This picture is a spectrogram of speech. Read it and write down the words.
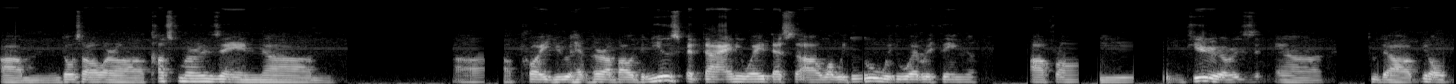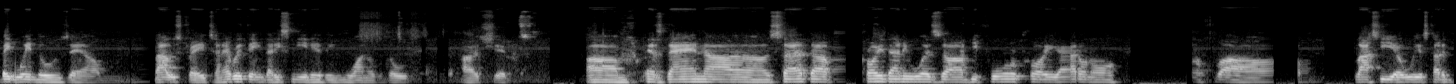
um, those are our uh, customers and um, uh, probably you have heard about the news but uh, anyway that's uh, what we do we do everything from the interiors to the you know big windows um, balustrades and everything that is needed in one of those uh, ships. Um, as Dan uh, said, uh, probably Danny was uh, before probably I don't know of last year we started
